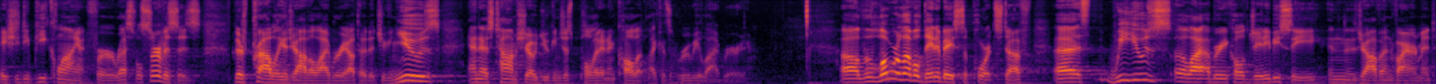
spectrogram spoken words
HTTP client for RESTful services, there's probably a Java library out there that you can use. And as Tom showed, you can just pull it in and call it like it's a Ruby library. Uh, the lower level database support stuff, uh, we use a library called JDBC in the Java environment,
